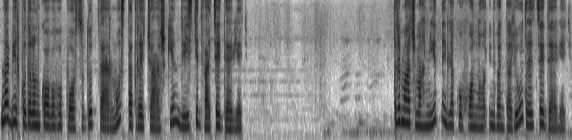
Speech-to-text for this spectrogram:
Набір подарункового посуду термос та три чашки 229. Тримач магнітний для кухонного інвентарю 39.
